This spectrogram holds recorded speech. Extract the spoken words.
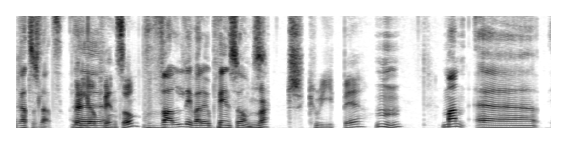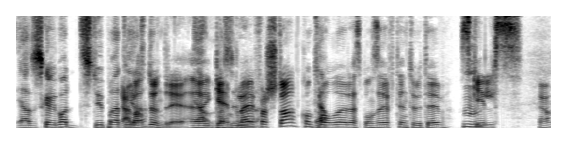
Rett og slett. Veldig Eh, oppfinnsomt. Veldig, veldig oppfinnsomt. Mørkt, creepy. Mm. Men uh, ja, skal vi bare stupe rett Ja, i la oss det? dundre i. Ja, Eh, gameplay først, da. Kontroller, responsivt, intuitiv. Mm. Skills. Ja.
